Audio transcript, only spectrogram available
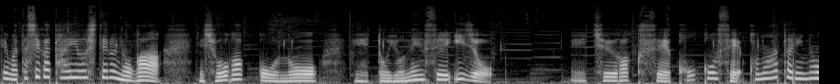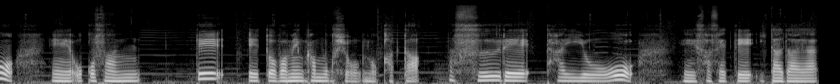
で、私が対応してるのが、小学校の、えっ、ー、と4年生以上、え、中学生、高校生、このあたりの、えお子さんで、えっ、と、場面科目症の方、数例対応を、えさせていただ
